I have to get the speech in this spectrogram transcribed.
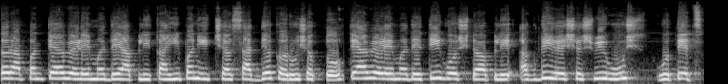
तर आपण त्या वेळेमध्ये आपली काही पण इच्छा साध्य करू शकतो. त्या वेळेमध्ये ती गोष्ट आपली अगदी यशस्वी होऊ होतेच.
